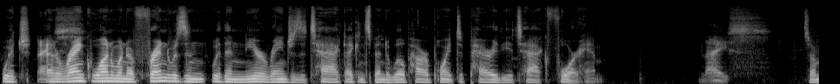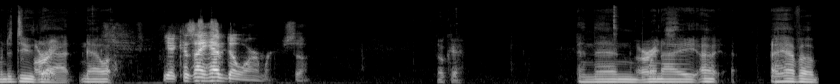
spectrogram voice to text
which at a rank one, when a friend was in within near range is attacked, I can spend a willpower point to parry the attack for him. Nice. So I'm going to do All that right. now. Yeah, because I have no armor. So Okay. And then All when right. I, I I have a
